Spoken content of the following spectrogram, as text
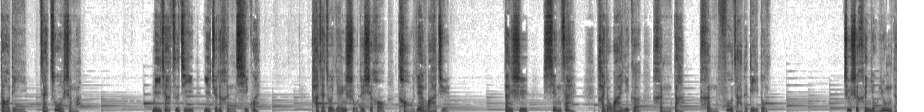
到底在做什么。米迦自己也觉得很奇怪。他在做鼹鼠的时候讨厌挖掘，但是现在他要挖一个很大、很复杂的地洞，这是很有用的。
